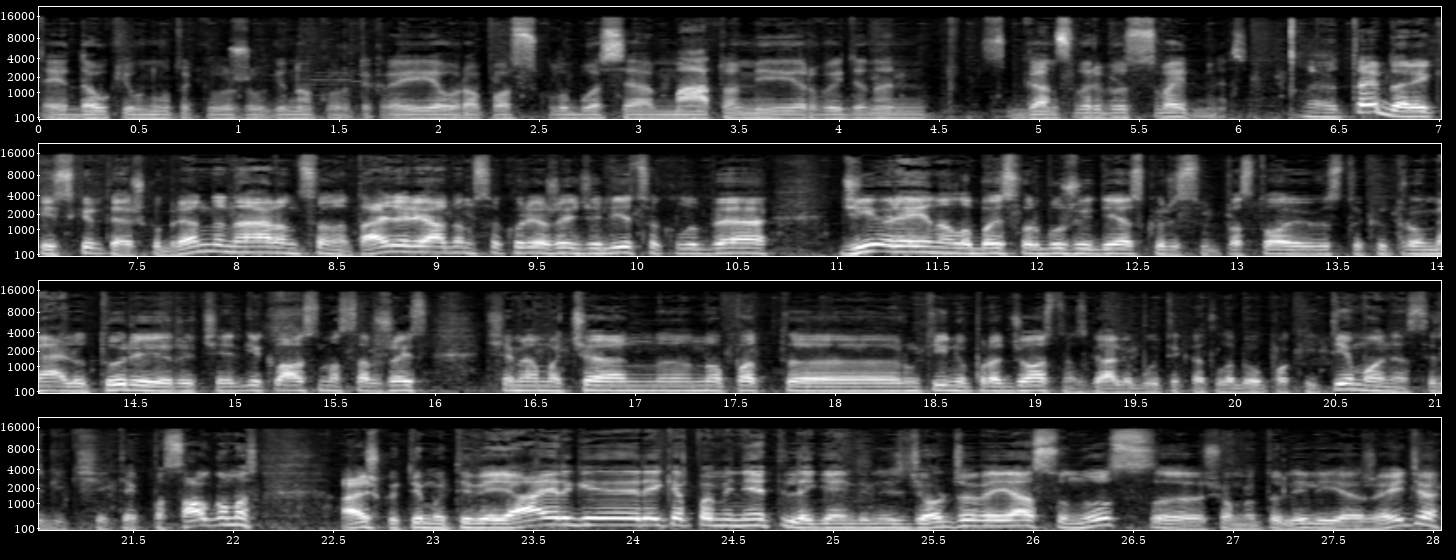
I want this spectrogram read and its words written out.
Tai daug jaunų tokių užaugino, kur tikrai Europos klubuose matomi ir vaidinant gan svarbius vaidmenis. E, Taip, dar reikia išskirti, aišku, Brendaną Aronsoną, Tylerį Adamsą, kurie žaidžia Lyco klube. Gio Reina labai svarbus žaidėjas, kuris pastovi vis tokių traumelių turi ir čia irgi klausimas, ar žais šiame mače nuo pat e, rungtynių pradžios, nes gali būti, kad labiau pakeitimo, nes irgi šiek tiek pasaugomas. Aišku, Timothy Vėja irgi reikia paminėti, legendinis Džordžo Vėja, sunus, e, šiuo metu Lilyje žaidžia.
